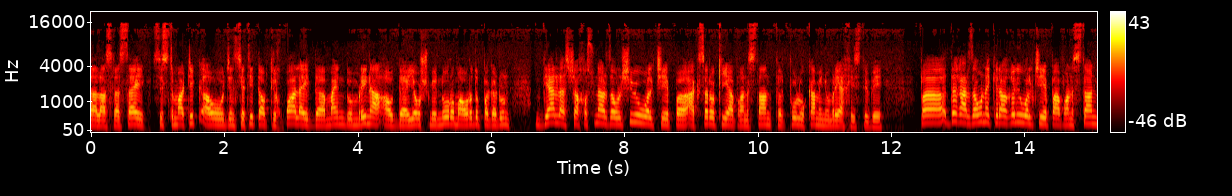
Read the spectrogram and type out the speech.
ته لاسرسي سیستماتیک او جنسیتي تاوتریخوالی د مایندو مړینه او د یو شمېر نورو مواردو په ګډون د لس شاخصونه ارزول شوی ول چې په اکثرو کې افغانستان تر ټولو کم نمرې اخیستې وي په دغه ارزونه کې راغلي ول چې په افغانستان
